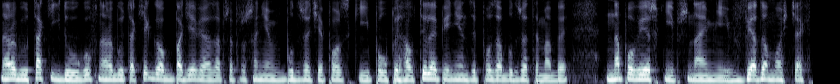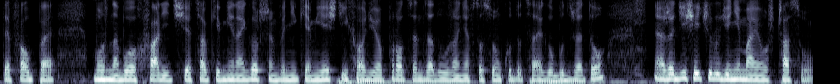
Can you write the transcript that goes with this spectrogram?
narobił takich długów, narobił takiego badziewia, za przeproszeniem, w budżecie Polski i poupychał tyle pieniędzy poza budżetem, aby na powierzchni, przynajmniej w wiadomościach TVP, można było chwalić się całkiem nie najgorszym wynikiem, jeśli chodzi o procent zadłużenia w stosunku do całego budżetu, że dzisiaj ci ludzie nie mają już czasu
